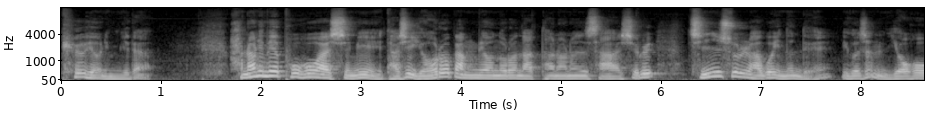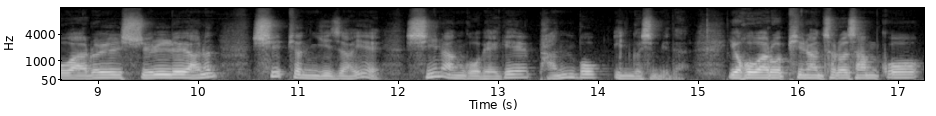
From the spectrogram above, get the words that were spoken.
표현입니다. 하나님의 보호하심이 다시 여러 방면으로 나타나는 사실을 진술하고 있는데 이것은 여호와를 신뢰하는 시편 기자의 신앙 고백의 반복인 것입니다. 여호와로 피난처로 삼고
